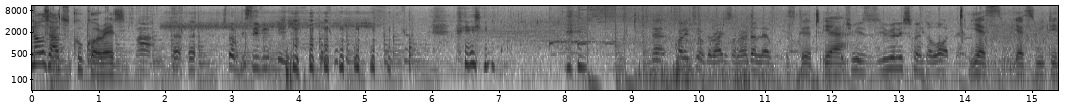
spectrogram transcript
knows how to cook already. Ah, stop deceiving me. the quality of the rice is on another level, It's good, yeah. which means you really spent a lot then. Yes, yes, we did.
